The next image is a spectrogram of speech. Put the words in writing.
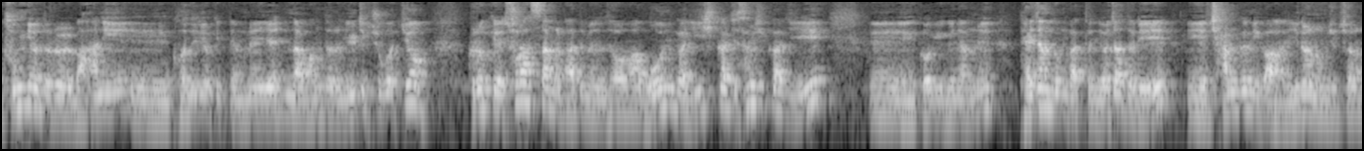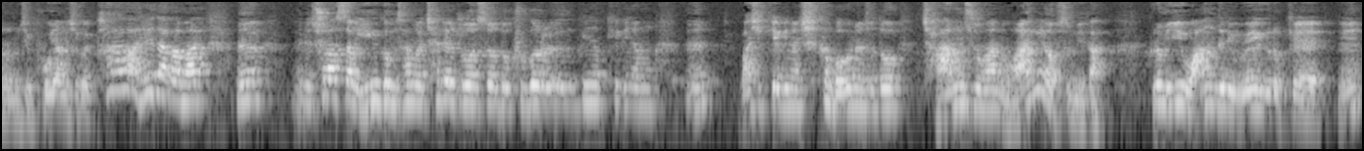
궁녀들을 많이 거느렸기 때문에 옛날 왕들은 일찍 죽었죠. 그렇게 수라상을 받으면서 막 온갖 20가지, 30가지 예, 거기 그냥 대장금 같은 여자들이 예, 장금이가 이런 음식 저런 음식 보양식을 다 해다가 막 예, 예, 수라상 임금상을 차려주었어도 그거를 그냥 그냥 예, 맛있게 그냥 실컷 먹으면서도 장수한 왕이 없습니다. 그럼 이 왕들이 왜 그렇게 예?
